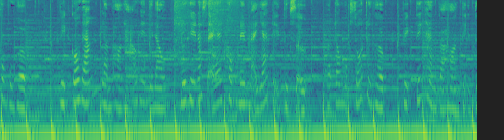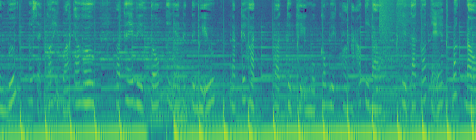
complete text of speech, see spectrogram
không phù hợp. Việc cố gắng làm hoàn hảo ngay từ đầu đôi khi nó sẽ không đem lại giá trị thực sự. Và trong một số trường hợp việc tiến hành và hoàn thiện từng bước nó sẽ có hiệu quả cao hơn. Và thay vì tốn thời gian để tìm hiểu, lập kế hoạch và thực hiện một công việc hoàn hảo từ đầu, thì ta có thể bắt đầu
